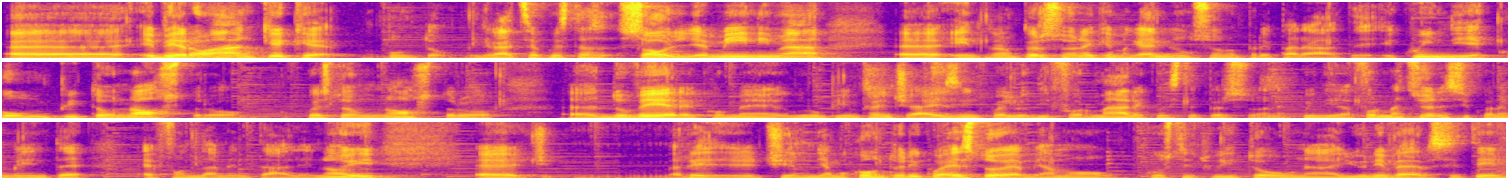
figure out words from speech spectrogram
Eh, è vero anche che appunto grazie a questa soglia minima eh, entrano persone che magari non sono preparate e quindi è compito nostro, questo è un nostro eh, dovere come gruppi in franchising, quello di formare queste persone, quindi la formazione sicuramente è fondamentale. Noi eh, ci, re, ci rendiamo conto di questo e abbiamo costituito una university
